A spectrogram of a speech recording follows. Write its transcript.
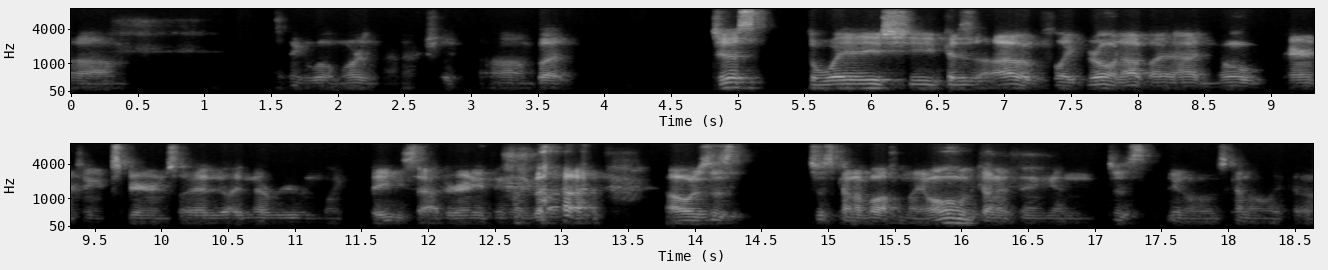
Um, I think a little more than that actually. Um, but just the way she, because I've like growing up, I had no parenting experience. I had I never even like babysat or anything like that. I was just just kind of off my own kind of thing, and just you know it was kind of like a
